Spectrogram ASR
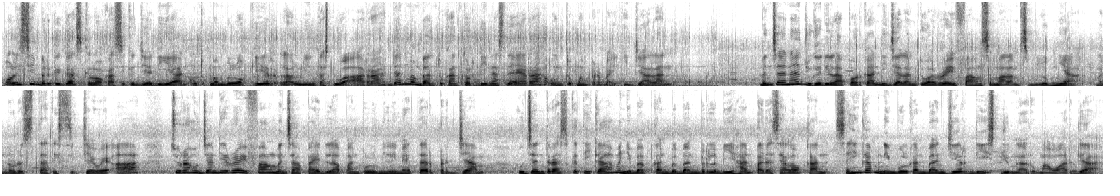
Polisi bergegas ke lokasi kejadian untuk memblokir lalu lintas dua arah dan membantu kantor dinas daerah untuk memperbaiki jalan. Bencana juga dilaporkan di Jalan Tua Ruifang semalam sebelumnya. Menurut statistik CWA, curah hujan di Ruifang mencapai 80 mm per jam. Hujan deras ketika menyebabkan beban berlebihan pada selokan sehingga menimbulkan banjir di sejumlah rumah warga.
